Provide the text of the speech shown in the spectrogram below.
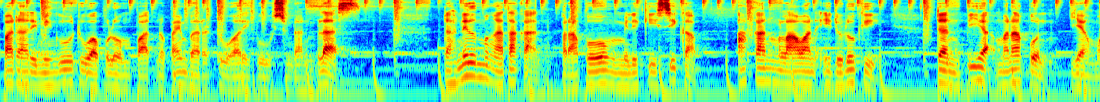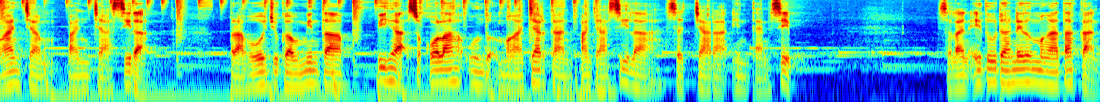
pada hari Minggu 24 November 2019. Daniel mengatakan Prabowo memiliki sikap akan melawan ideologi dan pihak mana pun yang mengancam Pancasila. Prabowo juga meminta pihak sekolah untuk mengajarkan Pancasila secara intensif. Selain itu, Daniel mengatakan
